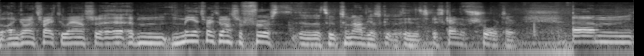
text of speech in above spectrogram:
So I'm going to try to answer. Uh, um, may I try to answer first uh, to, to Nadia's? It's, it's kind of shorter. Um,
